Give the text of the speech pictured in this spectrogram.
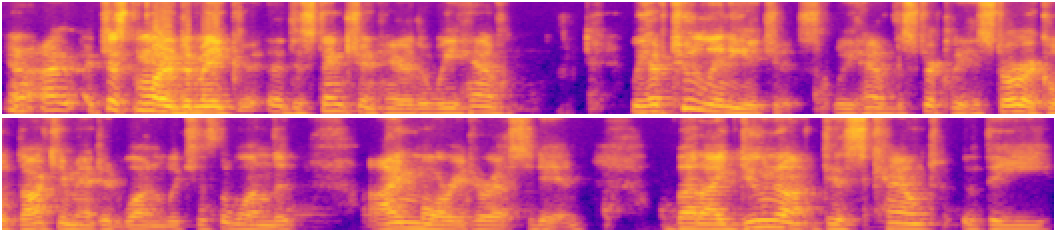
Yeah, I just wanted to make a distinction here that we have we have two lineages. We have the strictly historical documented one, which is the one that I'm more interested in, but I do not discount the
